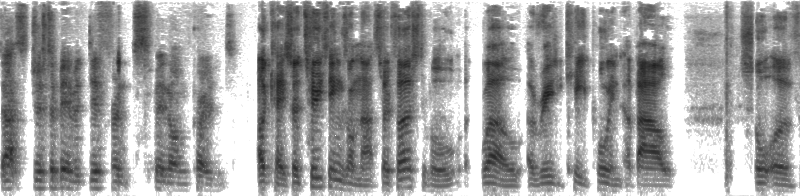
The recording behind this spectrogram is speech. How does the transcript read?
that's just a bit of a different spin on cravings. Okay, so two things on that. So first of all, well, a really key point about sort of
